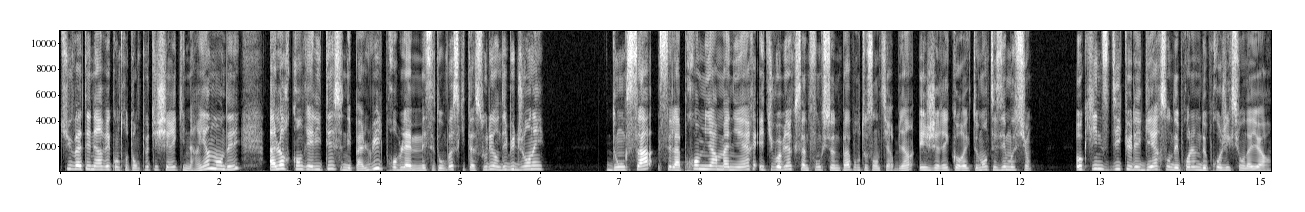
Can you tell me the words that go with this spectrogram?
tu vas t'énerver contre ton petit chéri qui n'a rien demandé, alors qu'en réalité ce n'est pas lui le problème, mais c'est ton boss qui t'a saoulé en début de journée. Donc ça, c'est la première manière et tu vois bien que ça ne fonctionne pas pour te sentir bien et gérer correctement tes émotions. Hawkins dit que les guerres sont des problèmes de projection d'ailleurs.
